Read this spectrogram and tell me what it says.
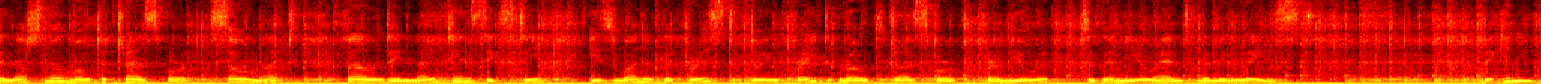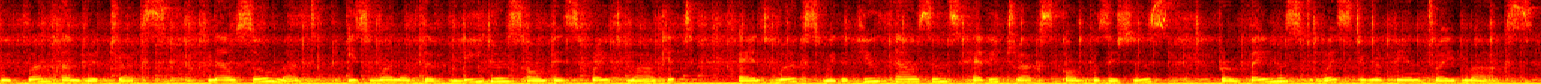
International Motor Transport, SOMAT, found in 1960, is one of the first doing freight road transport from Europe to the Near and the Middle East. Beginning with 100 trucks, now SOMAT is one of the leaders on this freight market and works with a few thousands heavy trucks compositions from famous West European trademarks.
